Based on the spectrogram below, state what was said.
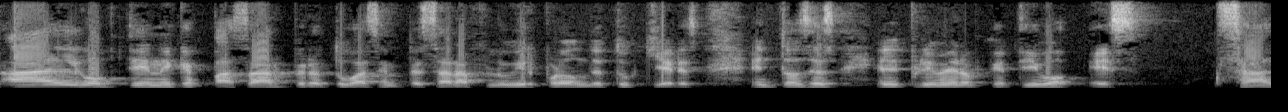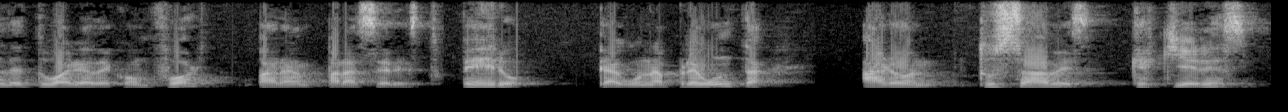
algo tiene que pasar, pero tú vas a empezar a fluir por donde tú quieres. Entonces, el primer objetivo es sal de tu área de confort para, para hacer esto. Pero te hago una pregunta. Aarón, ¿tú sabes qué quieres?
